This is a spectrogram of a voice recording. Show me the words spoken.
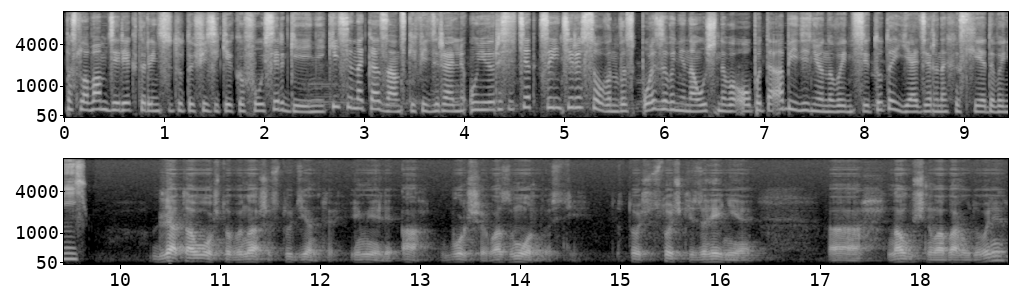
По словам директора Института физики КФУ Сергея Никитина, Казанский федеральный университет заинтересован в использовании научного опыта Объединенного института ядерных исследований для того, чтобы наши студенты имели а, больше возможностей то есть с точки зрения а, научного оборудования.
